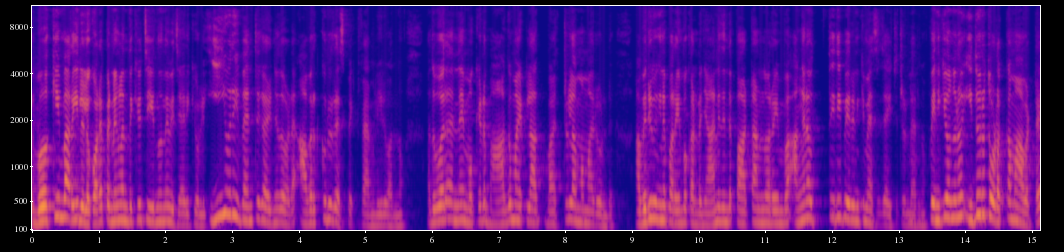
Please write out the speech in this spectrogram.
വർക്ക് ചെയ്യുമ്പോൾ അറിയില്ലല്ലോ. കുറേ പെണ്ണുങ്ങൾ എന്തൊക്കെയോ ചെയ്യുന്നു എന്ന് വിചാരിക്കുള്ളൂ. ഈ ഒരു ഇവന്റ് കഴിഞ്ഞതോടെ അവർക്കൊരു റെസ്പെക്ട് ഫാമിലിയിൽ വന്നു. അതുപോലെ തന്നെ മൊക്കയുടെ ഭാഗമായിട്ടുള്ള മറ്റുള്ള അമ്മമാരും ഉണ്ട്. അവരും ഇങ്ങനെ പറയുമ്പോൾ കണ്ടോ. ഞാൻ ഇതിന്റെ പാട്ടാണെന്ന് പറയുമ്പോൾ അങ്ങനെ ഒത്തിരി പേര് എനിക്ക് മെസ്സേജ് അയച്ചിട്ടുണ്ടായിരുന്നു. അപ്പൊ എനിക്ക് തോന്നുന്നു ഇതൊരു തുടക്കമാവട്ടെ.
